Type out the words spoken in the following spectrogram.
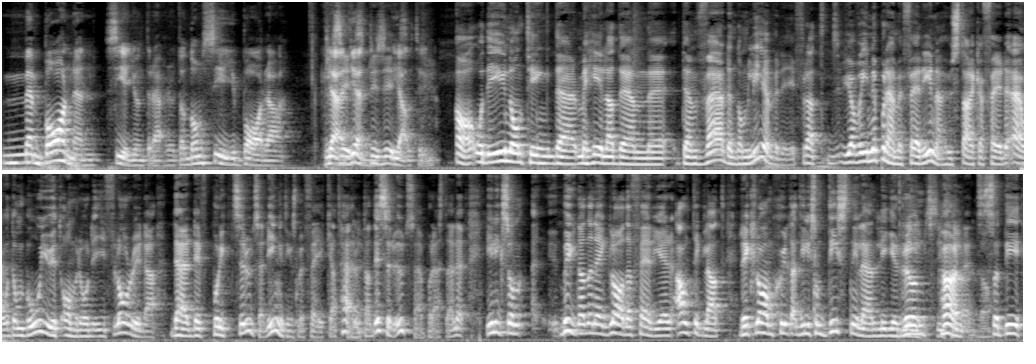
Men barnen ser ju inte det här, utan de ser ju bara glädjen Precis, precis. i allting. Ja, och det är ju någonting där med hela den, eh, den världen de lever i. För att jag var inne på det här med färgerna, hur starka färger det är. Och de bor ju i ett område i Florida där det på riktigt ser ut så här. Det är ingenting som är fejkat här, utan det ser ut så här på det här stället. Det är liksom, byggnaderna är glada färger, allt är glatt, reklamskyltar, det är liksom Disneyland ligger runt hörnet, ja. Så det,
